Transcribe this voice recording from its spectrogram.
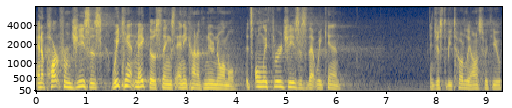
And apart from Jesus, we can't make those things any kind of new normal. It's only through Jesus that we can. And just to be totally honest with you,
